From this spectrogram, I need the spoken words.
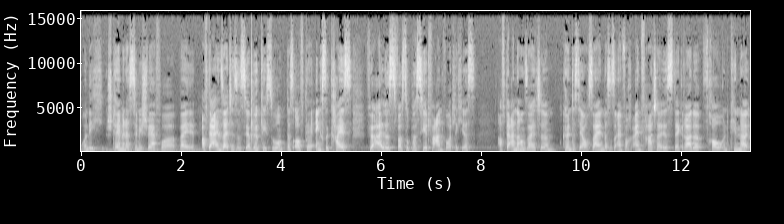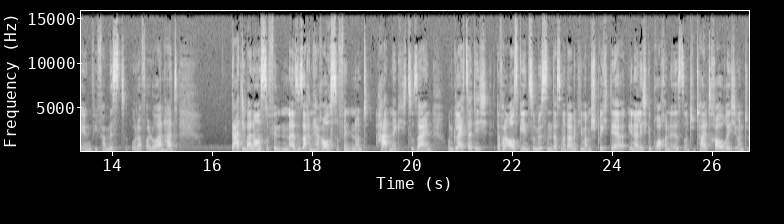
und ich stelle mir das ziemlich schwer vor, weil auf der einen Seite ist es ja wirklich so, dass oft der engste Kreis für alles, was so passiert, verantwortlich ist. Auf der anderen Seite könnte es ja auch sein, dass es einfach ein Vater ist, der gerade Frau und Kinder irgendwie vermisst oder verloren hat. Da die Balance zu finden, also Sachen herauszufinden und hartnäckig zu sein und gleichzeitig davon ausgehen zu müssen, dass man da mit jemandem spricht, der innerlich gebrochen ist und total traurig und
